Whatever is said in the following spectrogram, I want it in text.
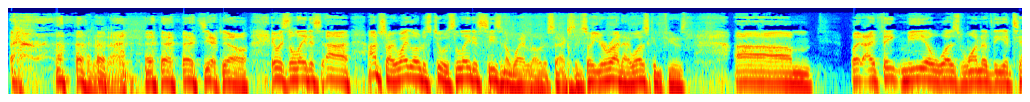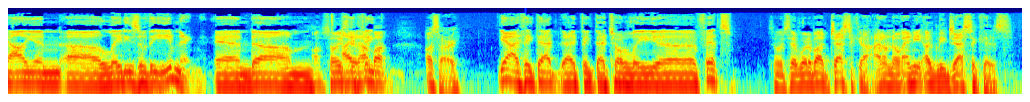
I don't know. you know, it was the latest. Uh, I'm sorry, White Lotus 2 was the latest season of White Lotus, actually. So you're right, I was confused. Um, but I think Mia was one of the Italian uh, ladies of the evening, and um, Oh, somebody I said, how think, about... Oh, sorry. yeah, I think that I think that totally uh, fits. Someone said, what about Jessica? I don't know any ugly Jessicas.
